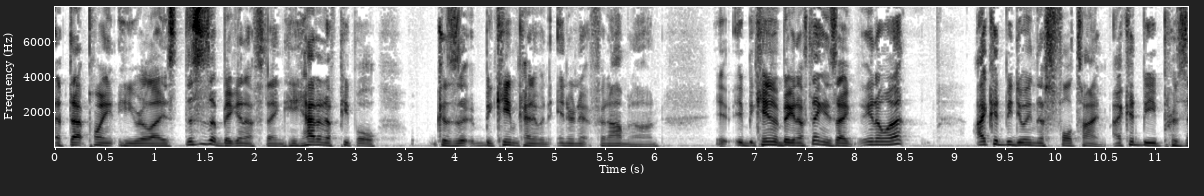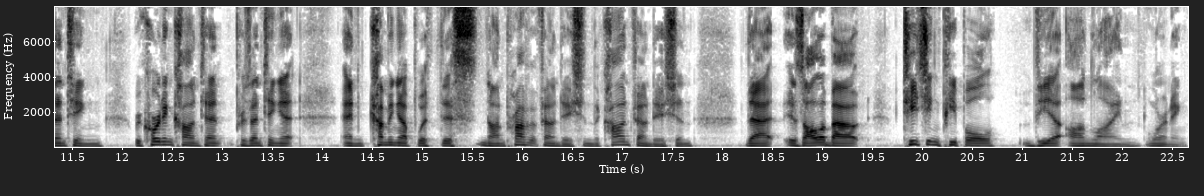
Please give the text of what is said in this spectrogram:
at that point, he realized this is a big enough thing. He had enough people because it became kind of an internet phenomenon. It, it became a big enough thing. He's like, you know what? I could be doing this full time. I could be presenting, recording content, presenting it, and coming up with this nonprofit foundation, the Khan Foundation, that is all about teaching people via online learning.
